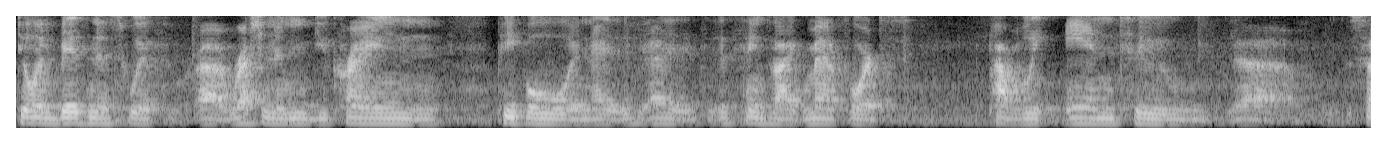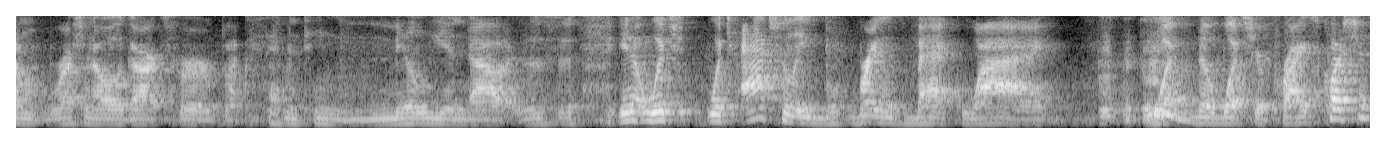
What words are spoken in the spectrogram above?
doing business with uh, Russian and Ukraine people, and it, it, seems like Manafort's probably into uh, some Russian oligarchs for like seventeen million dollars. You know, which which actually brings back why what the what's your price question.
